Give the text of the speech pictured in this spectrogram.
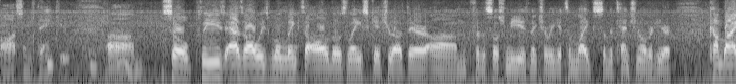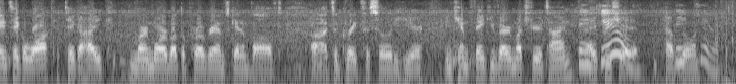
Awesome, thank you. Um, so please, as always, we'll link to all of those links, get you out there um, for the social medias. Make sure we get some likes, some attention over here. Come by and take a walk, take a hike, learn more about the programs, get involved. Uh, it's a great facility here. And Kim, thank you very much for your time. Thank I appreciate you. it. Have a good Thank one. you.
